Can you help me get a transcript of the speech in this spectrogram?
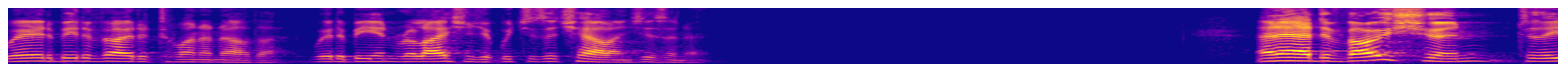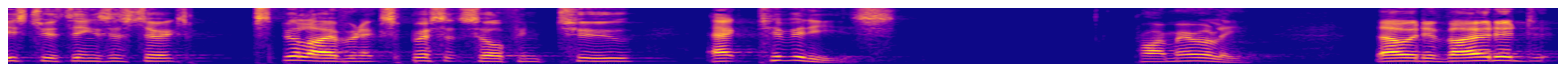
We're to be devoted to one another. We're to be in relationship, which is a challenge, isn't it? And our devotion to these two things is to spill over and express itself in two activities. Primarily, they were devoted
